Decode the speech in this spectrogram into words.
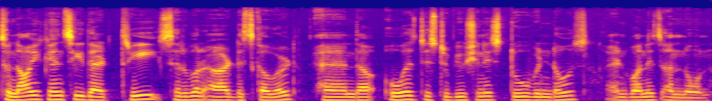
So now you can see that three server are discovered and the OS distribution is two windows and one is unknown.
